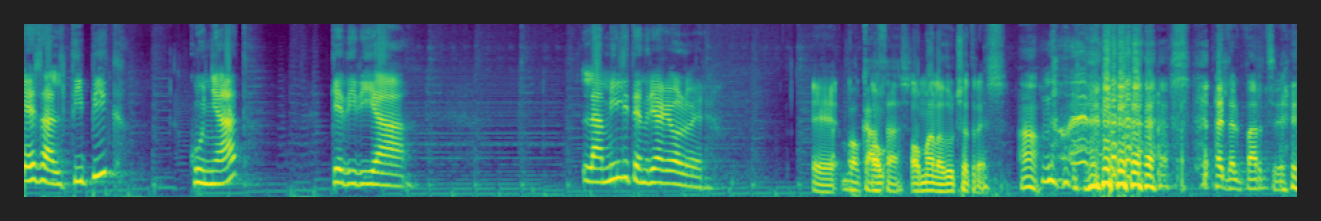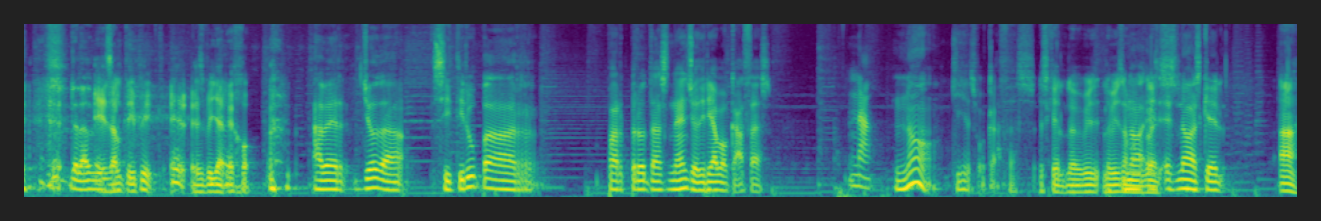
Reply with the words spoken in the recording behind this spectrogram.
és el típic cunyat que diria la Mili tendría que volver. Eh, Bocazas. Home a la dutxa 3. Ah. No. el del parche. De la És el típic, és, és Villarejo. A veure, jo de... Si tiro per, per protes nens, jo diria bocazas. No. No. Qui és Bocazas? És que l'he vi- l'he vist en No, anglès. és, és, no, és que... Ah,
